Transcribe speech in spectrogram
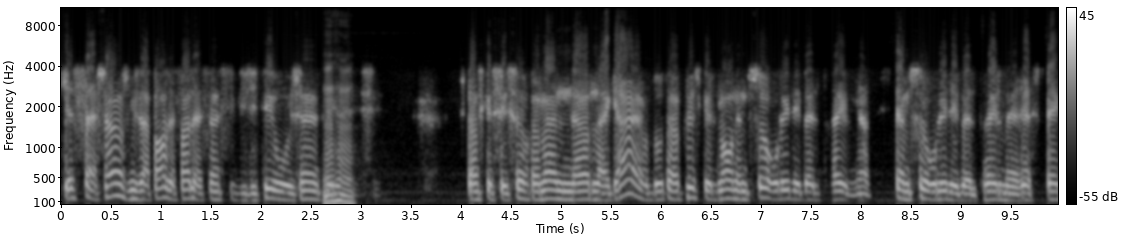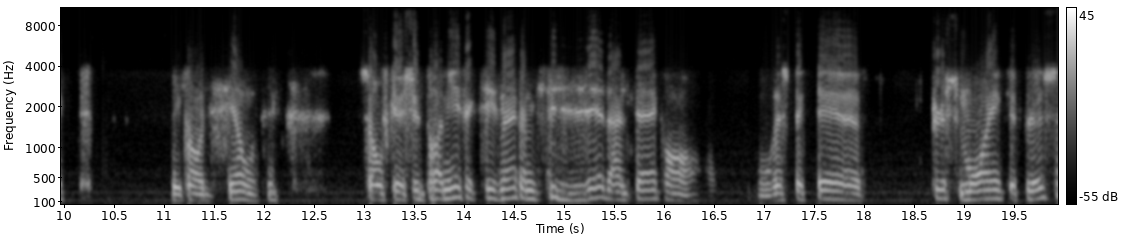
qu'est-ce que ça change, mis à part de faire la sensibilité aux gens? Mm-hmm. Je pense que c'est ça vraiment le de la guerre, d'autant plus que le monde aime ça rouler des belles trails. Si tu aimes ça rouler des belles trails, mais respecte les conditions. Sauf que je suis le premier, effectivement, comme je disais, dans le temps qu'on respectait euh, plus moins que plus.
